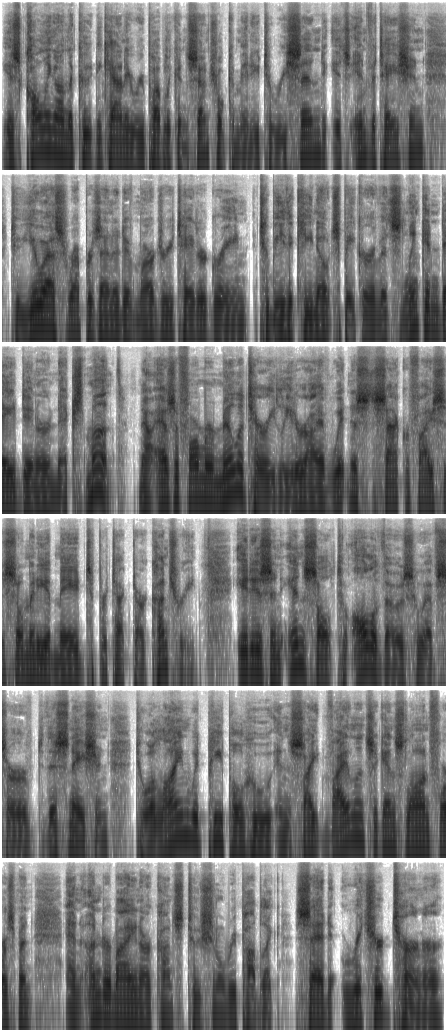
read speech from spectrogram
is calling on the Kootenai County Republican Central Committee to rescind its invitation to U.S. Representative Marjorie Taylor Greene to be the keynote speaker of its Lincoln Day dinner next month. Now, as a former military leader, I have witnessed the sacrifices so many have made to protect our country. It is an insult to all of those who have served this nation to align with people who incite violence against law enforcement and undermine our constitutional republic, said Richard Turner,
